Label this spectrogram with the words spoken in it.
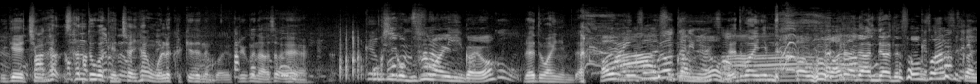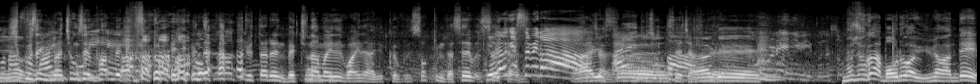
이게 지금 한- 산도가 괜찮은 향 원래 그렇게 되는 거예요. 그리고 나서 예, 혹시 이거 무슨 와인인가요? 레드 와인입니다. 아니 뭐거 아니에요? 레드 와인입니다. 아, 뭐, 아니 아니 아니 아니 써, 써있을 거 아니에요? 19세 미만 총선 판매 가능 와인입니다. 그리고 다른 맥주 남아 있는 와인은 아직 그 섞입니다. 세, 세 여기 잔. 있습니다. 알겠어요. 아이, 좋다. 세 잔. 네. 여기 무주가 머루가 유명한데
